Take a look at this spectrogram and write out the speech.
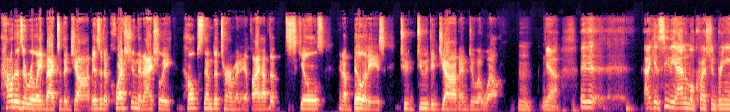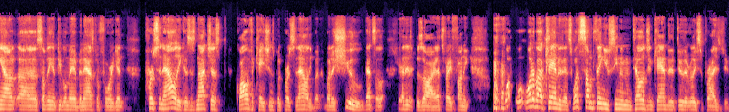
how does it relate back to the job? Is it a question that actually helps them determine if I have the skills and abilities to do the job and do it well. Mm, yeah. It, I can see the animal question bringing out uh, something that people may have been asked before. Get personality because it's not just qualifications but personality. But but a shoe that's a sure. that is bizarre. That's very funny. what, what about candidates? What's something you've seen an intelligent candidate do that really surprised you?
